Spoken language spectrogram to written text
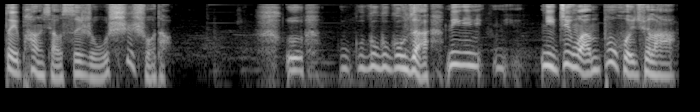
对胖小厮如是说道：“呃，公公公子，你你你你今晚不回去了？”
